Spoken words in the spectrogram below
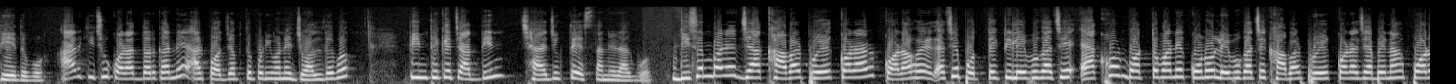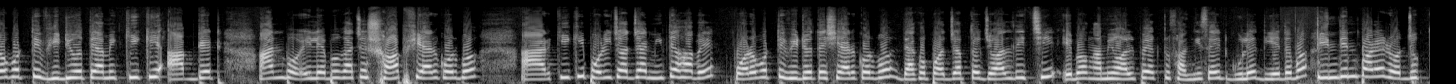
দিয়ে দেবো। আর কিছু করার দরকার নেই, আর পর্যাপ্ত পরিমাণে জল দেব। তিন থেকে চার দিন ছায়াযুক্ত স্থানে রাখব। ডিসেম্বরে যা খাবার প্রয়োগ করার, করা হয়ে গেছে প্রত্যেকটি লেবু গাছে। এখন বর্তমানে কোনো লেবু গাছে খাবার প্রয়োগ করা যাবে না। পরবর্তী ভিডিওতে আমি কি কি আপডেট আনব, এই লেবু গাছে সব শেয়ার করব। আর কি কি পরিচর্যা নিতে হবে, পরবর্তী ভিডিওতে শেয়ার করব। দেখো, পর্যাপ্ত জল দিচ্ছি এবং আমি অল্প একটু ফাঙ্গিসাইড গুলে দিয়ে দেবো। তিন দিন পরে রোদযুক্ত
